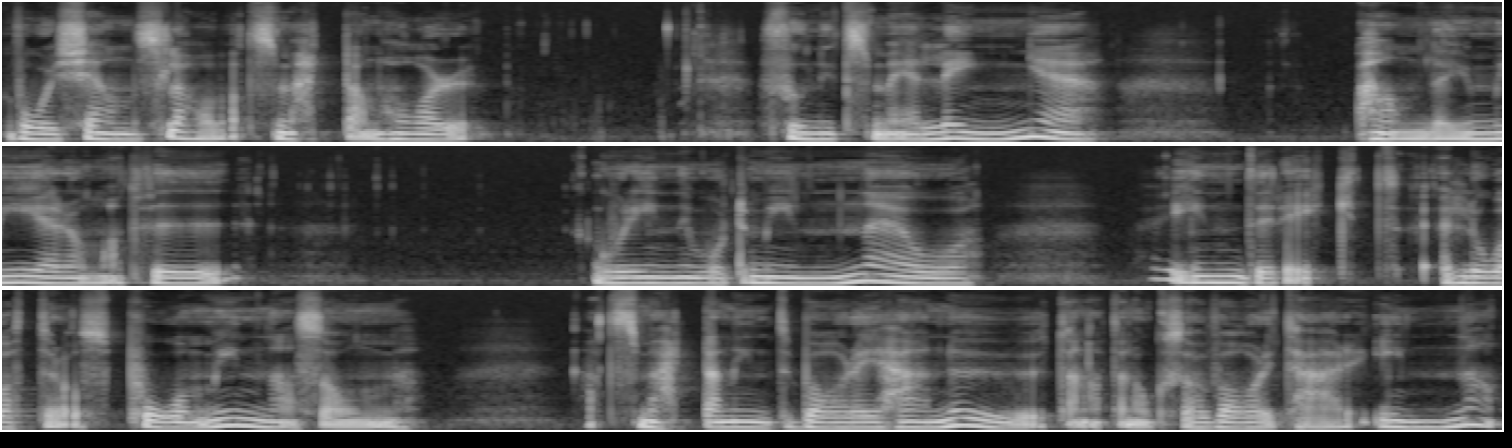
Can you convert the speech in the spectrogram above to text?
vår känsla av att smärtan har funnits med länge handlar ju mer om att vi går in i vårt minne och indirekt låter oss påminnas om att smärtan inte bara är här nu utan att den också har varit här innan.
